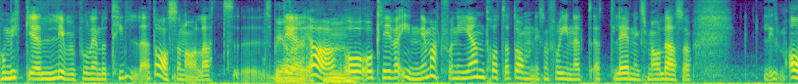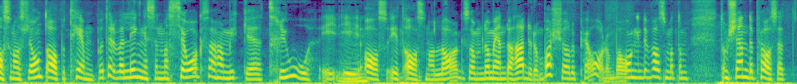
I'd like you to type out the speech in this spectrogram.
hur mycket Liverpool ändå tillät Arsenal att eh, Spela. Del, ja, mm. och, och kliva in i matchen igen trots att de liksom får in ett, ett ledningsmål där så liksom, Arsenal slår inte av på tempot. Det var länge sedan man såg så här mycket tro i, mm. i, Ars, i ett Arsenal-lag som de ändå hade. De bara körde på. De bara, det var som att de, de kände på sig att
